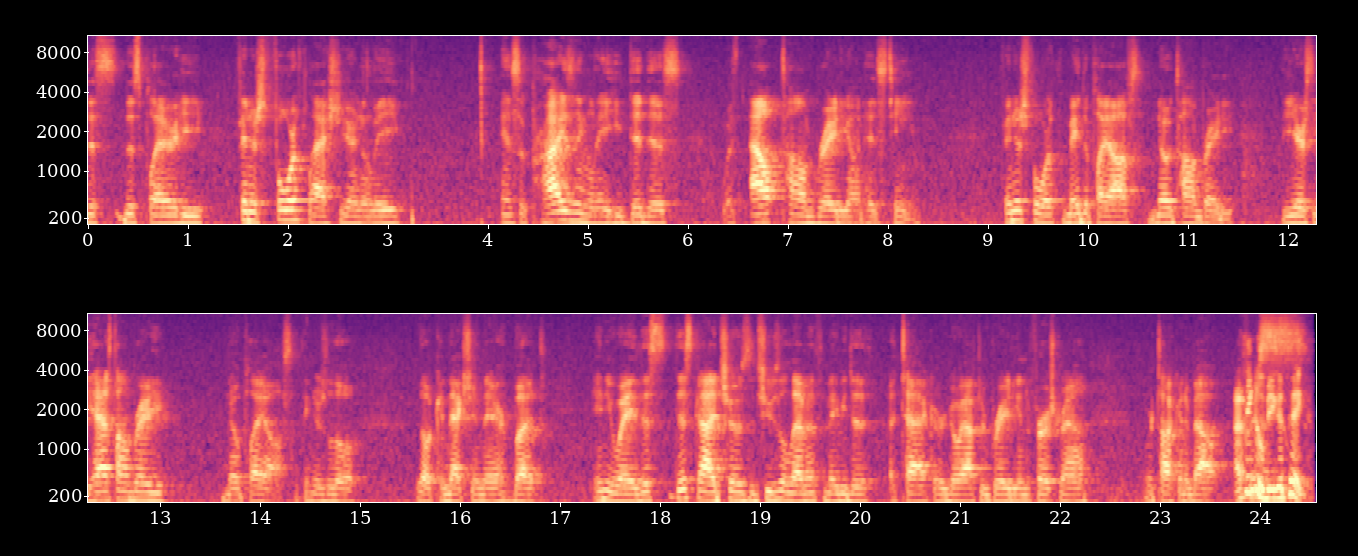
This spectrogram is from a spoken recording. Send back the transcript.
this this player. He finished fourth last year in the league, and surprisingly, he did this without Tom Brady on his team. Finished fourth, made the playoffs, no Tom Brady. The years he has Tom Brady, no playoffs. I think there's a little little connection there. But anyway, this this guy chose to choose 11th, maybe to attack or go after Brady in the first round. We're talking about. I think Chris, it would be a good pick.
